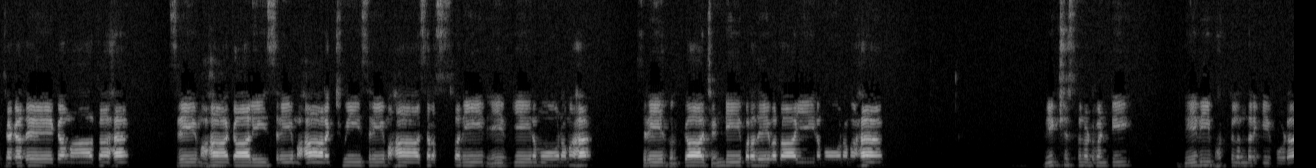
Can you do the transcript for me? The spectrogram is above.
जगदेकमातः श्रीमहाकाली श्रीमहालक्ष्मी श्रीमहासरस्वती देव्यै नमो नमः శ్రీ చండీ పరదేవతాయి నమో నమ వీక్షిస్తున్నటువంటి దేవీ భక్తులందరికీ కూడా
